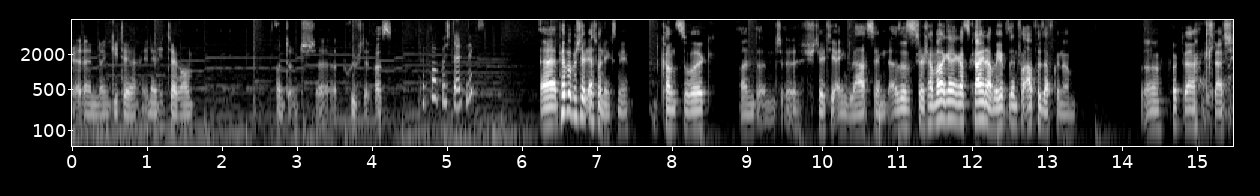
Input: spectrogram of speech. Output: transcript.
ja, dann, dann geht er in den Hinterraum und, und äh, prüft etwas. Pippa bestellt nichts? Äh, Pepper bestellt erstmal nichts, nee. Und kommt zurück und, und äh, stellt hier ein Glas hin. Also, es ist Champagner gab es keine, aber ich habe es einfach Apfelsaft genommen. So, guck da, klatsch.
